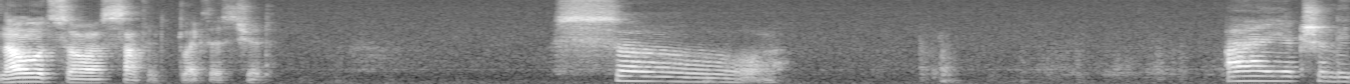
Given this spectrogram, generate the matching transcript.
notes or uh, something like this shit so I actually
